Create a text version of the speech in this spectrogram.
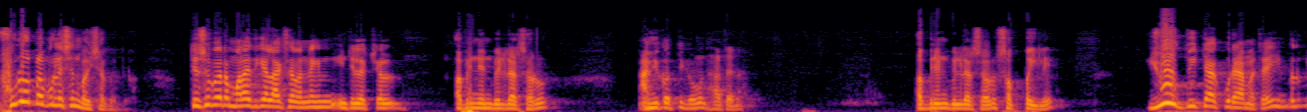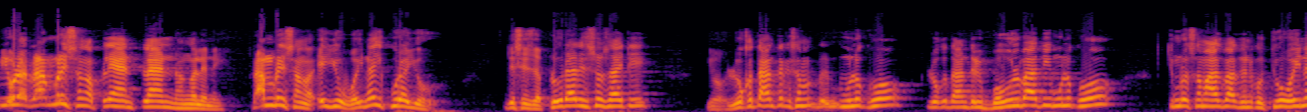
ठुलो पपुलेसन भइसक्यो त्यो। त्यसो भएर मलाई त के लाग्छ भनेदेखि इन्टेलेक्चुअल ओपिनियन बिल्डर्सहरू हामी कति गाउँ थाहा छैन। ओपिनियन बिल्डर्सहरू सबैले यो दुईवटा कुरामा चाहिँ मतलब एउटा राम्रैसँग प्लान प्लान ढङ्गले नै राम्रैसँग ए यो होइन है कुरा यो हो। This is a pluralist society यो लोकतान्त्रिक मुलुक हो लोकतान्त्रिक बहुलवादी मुलुक हो तिम्रो समाजवाद भनेको त्यो होइन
